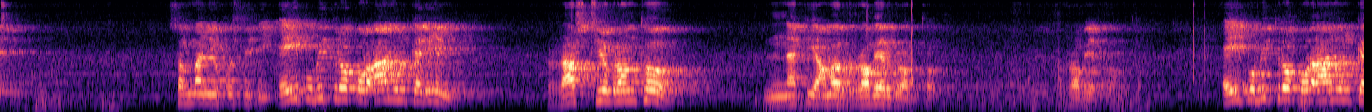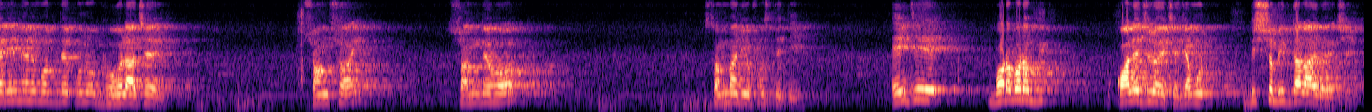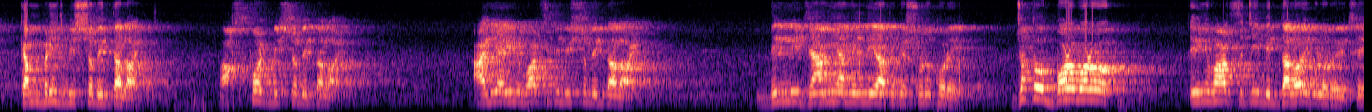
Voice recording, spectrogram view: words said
সম্মানীয় উপস্থিতি, এই পবিত্র কোরআনুল করিম রাষ্ট্রীয় গ্রন্থ নাকি আমার রবের গ্রন্থ? রবের গ্রন্থ। এই পবিত্র কোরআনুল করিমের মধ্যে কোনো ভুল আছে? সংশয়? সন্দেহ? সম্মানীয় উপস্থিতি। এই যে বড় বড় কলেজ রয়েছে, যেমন বিশ্ববিদ্যালয় রয়েছে ক্যামব্রিজ বিশ্ববিদ্যালয় অক্সফোর্ড বিশ্ববিদ্যালয় আলিয়া ইউনিভার্সিটি বিশ্ববিদ্যালয় দিল্লি জামিয়া মিল্লিয়া থেকে শুরু করে যত বড় বড় ইউনিভার্সিটি বিদ্যালয়গুলো রয়েছে,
